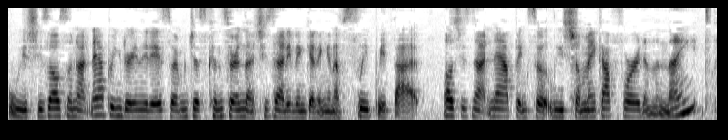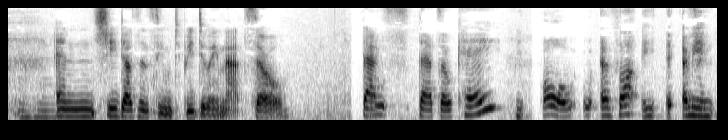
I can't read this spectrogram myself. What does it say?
we, she's also not napping during the day. So I'm just concerned that she's not even getting enough sleep. We thought, well, she's not napping, so at least she'll make up for it in the night, and she doesn't seem to be doing that. So that's that's okay. Oh, as long, I mean,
